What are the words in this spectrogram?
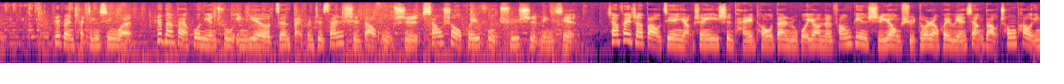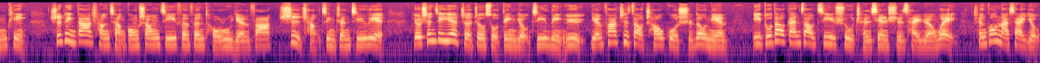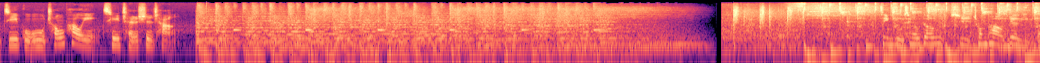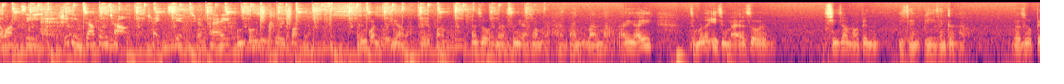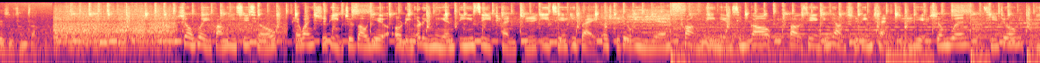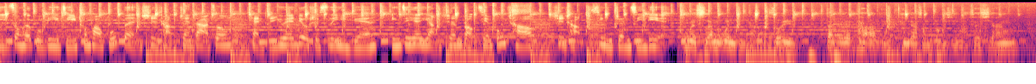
日本产经新闻：日本百货年初营业额增百分之三十到五十，销售恢复趋势明显。消费者保健养生意识抬头，但如果要能方便食用，许多人会联想到冲泡饮品。食品大厂抢攻商机，纷纷投入研发，市场竞争激烈。有生技业者就锁定有机领域，研发制造超过十六年，以独到干燥技术呈现食材原味，成功拿下有机谷物冲泡饮七成市场。进入秋冬是冲泡热饮的旺季，食品加工厂产线全开。我们东西是可以放的，跟罐头一样嘛，可以放的。那时候呢，生意还算蛮还蛮蛮好的。哎哎，怎么呢？疫情来的时候，行销怎么变得以前比以前更好？有时候倍速成长。社会防疫需求，台湾食品制造业二零二零年第一季产值一千一百二十六亿元，创历年新高。保健营养食品产值也升温，其中以综合谷粒及冲泡谷粉市场占大宗，产值约六十四亿元。迎接养生保健风潮，市场竞争激烈。因为食安的问题啊，所以大家在怕添加什么东西嘛，在香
